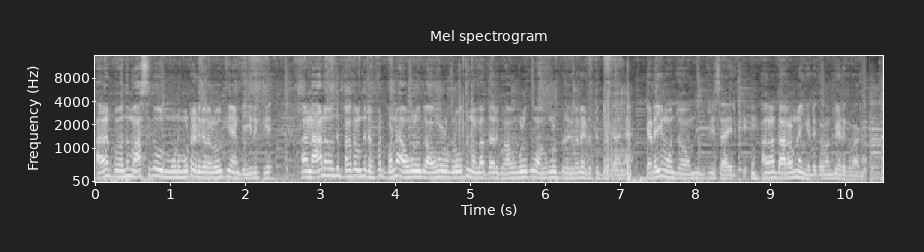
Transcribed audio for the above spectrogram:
அதனால் இப்போ வந்து மாதத்துக்கு ஒரு மூணு மூட்டை எடுக்கிற அளவுக்கு என்கிட்ட இருக்கு. நானும் வந்து பக்கத்தில் வந்து ரெஃபர் பண்ணேன். அவங்களுக்கு அவங்களோட க்ரோத்தும் நல்லா தான் இருக்கும். அவங்களுக்கும் அவங்களும் ரெகுலராக எடுத்துட்டு இருக்காங்க. இடையும் கொஞ்சம் வந்து இன்க்ரீஸ் ஆயிருக்கு. அதனால தாராளமாக நீங்கள் எடுக்க நம்பி எடுக்கிறாங்க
